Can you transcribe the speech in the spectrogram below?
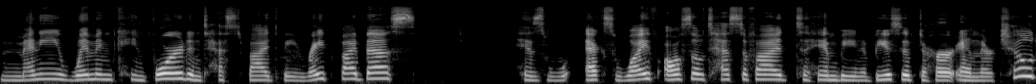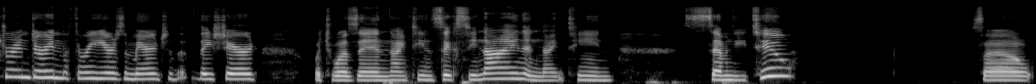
many women came forward and testified to being raped by Bess. His ex-wife also testified to him being abusive to her and their children during the three years of marriage that they shared, which was in 1969 and 1972. So,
